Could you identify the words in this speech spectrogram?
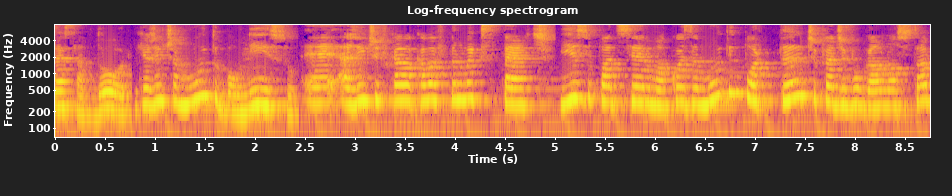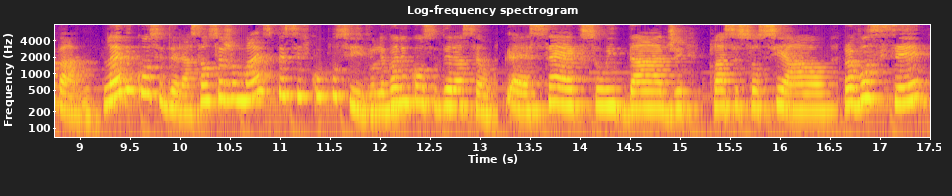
essa dor, e que a gente é muito bom nisso, é, a gente fica, acaba ficando um expert. E isso pode ser uma coisa muito importante para divulgar o nosso trabalho. Leve em consideração, seja o mais específico possível, levando em consideração é, sexo, idade, classe social, para você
